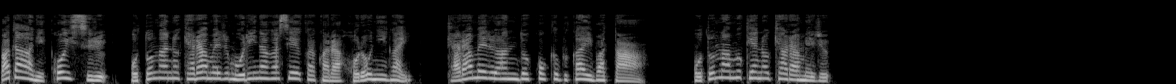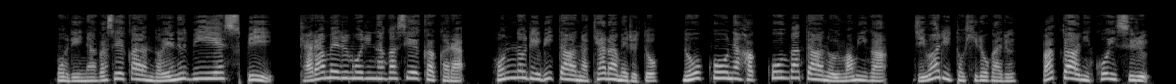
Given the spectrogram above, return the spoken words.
バターに恋する大人のキャラメル森永製菓からほろ苦いキャラメルコク深いバター。大人向けのキャラメル。森永製菓 &NBSP キャラメル森永製菓からほんのりビターなキャラメルと濃厚な発酵バターの旨味がじわりと広がるバターに恋する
